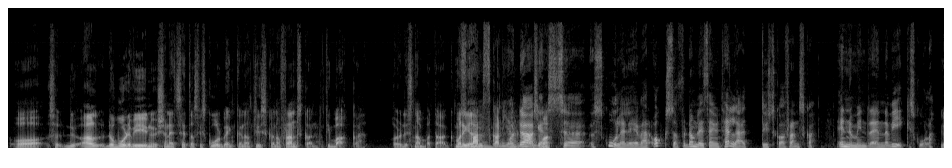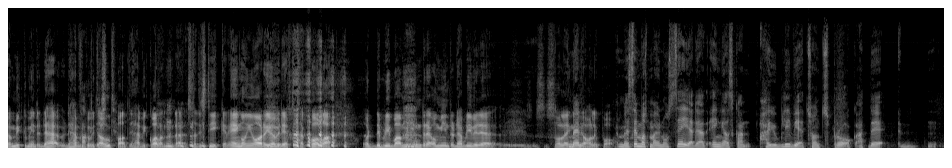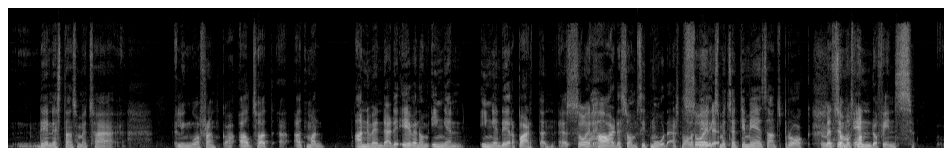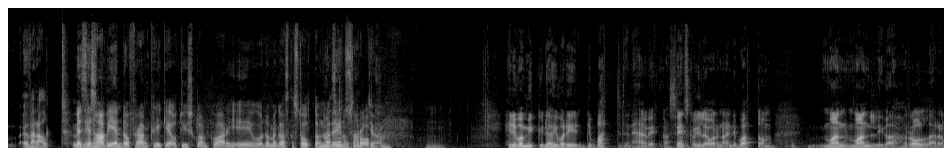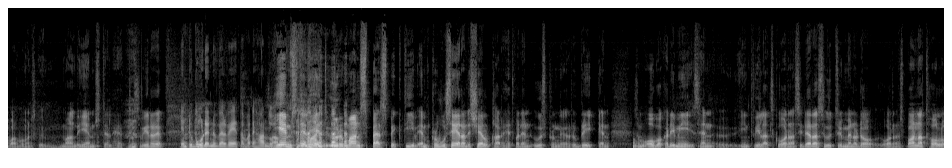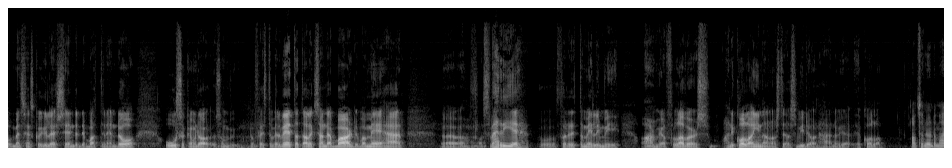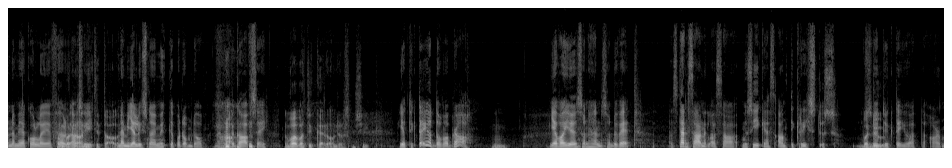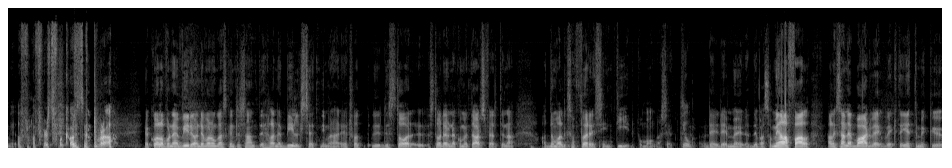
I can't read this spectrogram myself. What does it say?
Och så du, all, då borde vi ju nu Jeanette sätta oss vid skolbänken och tyskan och franskan tillbaka. Och det snabba tag. Och spanskan Och gärna. dagens uh, skolelever också, för de läser ju inte heller tyska och franska. Ännu mindre än när vi gick i skolan. Ja, mycket mindre. Det här, det här brukar vi ta Faktiskt. upp alltid här vi kollar den där statistiken. En gång i år gör vi det efter att ha kollat. Och det blir bara mindre och mindre. Det har blivit det så länge Men- vi har hållit på. Men sen måste man ju nog säga det att engelskan har ju blivit ett sånt språk att det, det är nästan som ett så här lingua franca. Alltså att, att man använder det även om ingen ingen dera parten eh, Så är det. har det som sitt modersmål. Att Så det är är det. liksom ett sånt gemensamt språk som måste man- ändå finns överallt. Men sen nästan. har vi ändå Frankrike och Tyskland kvar i EU och de är ganska stolta över är sitt nog sant, språk. ja. Hej, det, var mycket, det har ju varit debatt den här veckan. Svenska Yle ordnade en debatt om man, manliga roller, vad man skulle, manlig jämställdhet och så vidare. Ja, du borde nu väl veta vad det handlar om. Jämställdhet ur mansperspektiv, en provocerande självklarhet var den ursprungliga rubriken som Åbo Akademi sen eh, inte ville att skulle ordnas i deras utrymmen och då ordnades på annat håll men Svenska Yle sände debatten ändå. Orsaken var då, som de flesta väl vet, att Alexander Bard var med här från Sverige och före detta medlem i Army of Lovers. Har ni kollat innan oss deras videon här nu? Jag, jag kollar. Alltså nu de här, nej jag kollar, jag följde, alltså, i- 90-talet. nej men jag lyssnade ju mycket på dem då, när det begav sig. Vad, vad tycker du om deras musik? Jag tyckte ju att de var bra. Mm. Jag var ju en sån här som du vet, Stan Sanila sa musikens antikristus. Vad så du? jag tyckte ju att Army of Lovers var ganska bra. Jag kollade på den här videon, det var nog ganska intressant, hela den här bildsättningen. Jag tror att det, står, står där under kommentarsfälten att de var liksom före sin tid på många sätt. Jo. Det, det är möjligt att det var så. Men i alla fall, Alexander Bard vä- väckte jättemycket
